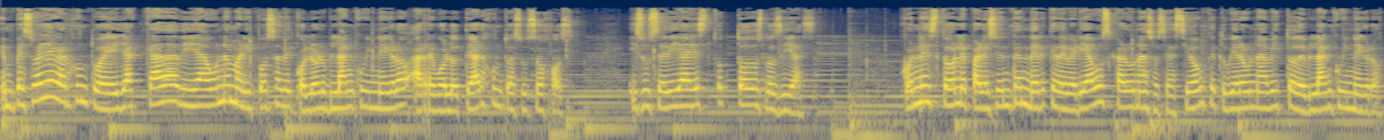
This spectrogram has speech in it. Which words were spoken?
Empezó a llegar junto a ella cada día una mariposa de color blanco y negro a revolotear junto a sus ojos, y sucedía esto todos los días. Con esto le pareció entender que debería buscar una asociación que tuviera un hábito de blanco y negro,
